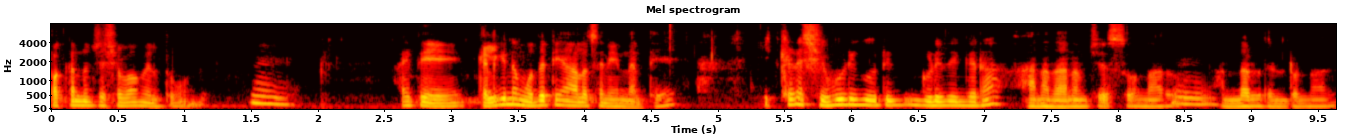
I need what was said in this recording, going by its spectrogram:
పక్కన నుంచి శవం వెళ్తూ ఉంది. అయితే కలిగిన మొదటి ఆలోచన ఏంటంటే ఇక్కడ శివుడి గుడి గుడి దగ్గర అన్నదానం చేస్తున్నారు అందరూ తింటున్నారు.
